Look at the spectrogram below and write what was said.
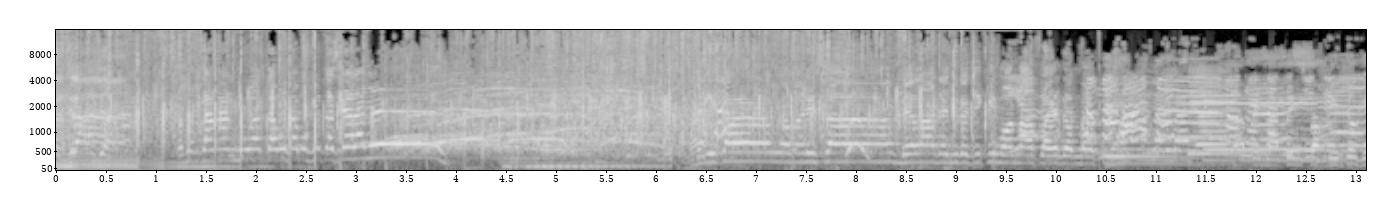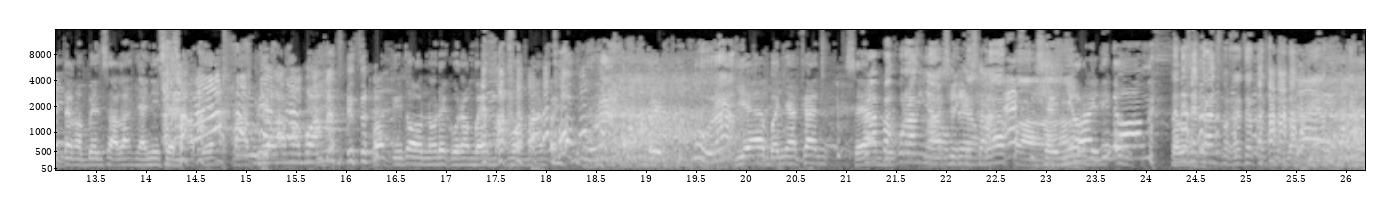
silakan, silahkan, silakan. Tepuk tangan buat tamu-tamu kita sekali lagi. Anita, Mbak Marisa, Bella dan juga Ciki. mohon maaf lahir dan batin. Tapi maafin itu kita ngeband salah nyanyi saya maaf ya. Udah ya. lama banget itu. Waktu itu honornya kurang banyak maaf-maaf. Oh, kurang. Kurang. Iya, banyak kan. Saya berapa kurangnya? Berapa? Senior jadi dong. Tadi saya transfer, saya transfer.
